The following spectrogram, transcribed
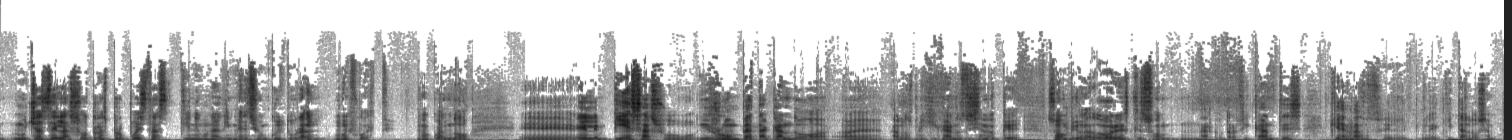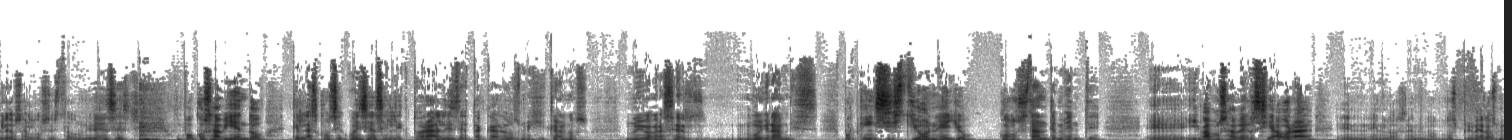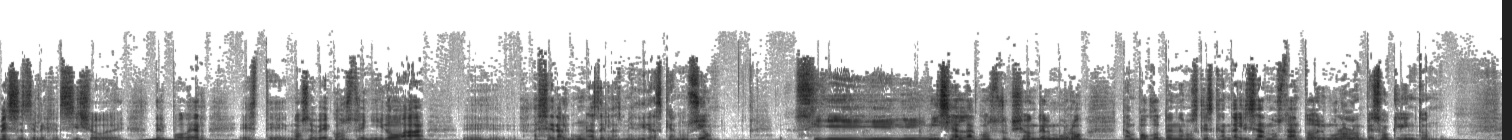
muchas de las otras propuestas tienen una dimensión cultural muy fuerte. ¿no? Cuando eh, él empieza su irrumpe atacando a, los mexicanos diciendo que son violadores, que son narcotraficantes, que además le quitan los empleos a los estadounidenses, un poco sabiendo que las consecuencias electorales de atacar a los mexicanos no iban a ser muy grandes porque insistió en ello constantemente eh, y vamos a ver si ahora en, los, primeros meses del ejercicio del poder este, no se ve constreñido a eh, hacer algunas de las medidas que anunció. Si inicia la construcción del muro, tampoco tenemos que escandalizarnos tanto. El muro lo empezó Clinton.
